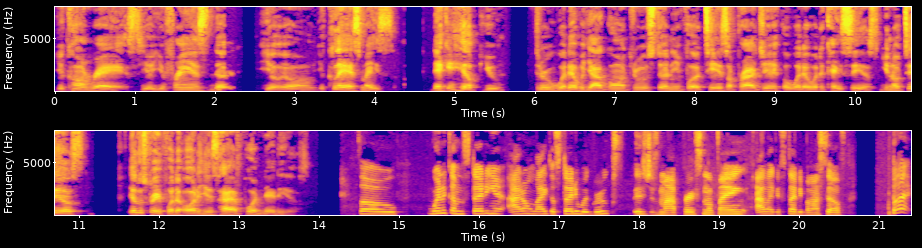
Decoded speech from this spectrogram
your comrades, your your friends, the your uh, your classmates that can help you through whatever y'all going through, studying for a test or project or whatever the case is. You know, tell us, illustrate for the audience how important that is. So when it comes to studying, I don't like to study with groups. It's just my personal thing. I like to study by myself. But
